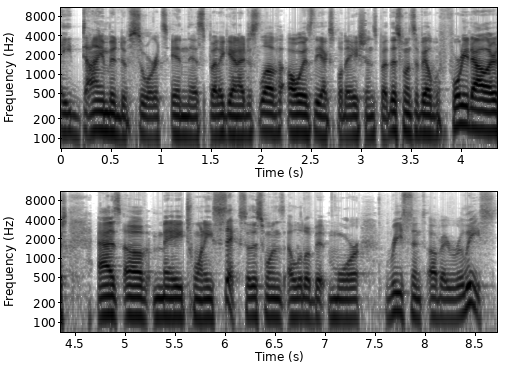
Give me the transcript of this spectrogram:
a diamond of sorts in this. But again, I just love always the explanations. But this one's available for $40 as of May 26th. So this one's a little bit more recent of a release.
